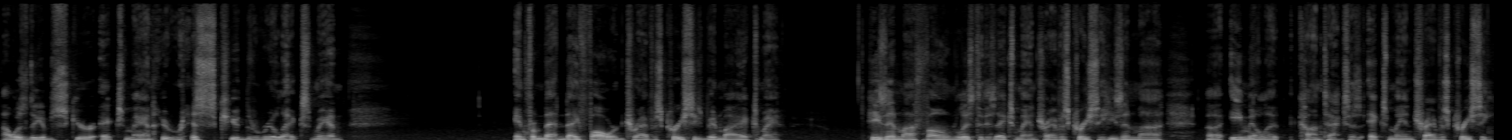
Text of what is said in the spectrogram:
I was the obscure X Man who rescued the real X Man. And from that day forward, Travis Creasy's been my X Man. He's in my phone listed as X Man Travis Creasy. He's in my uh, email contacts as X Man Travis Creasy.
